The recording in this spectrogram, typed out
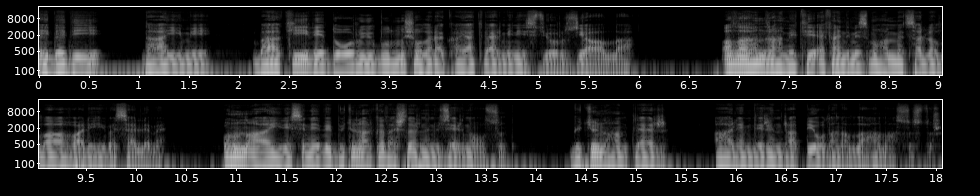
ebedi, daimi, baki ve doğruyu bulmuş olarak hayat vermeni istiyoruz ya Allah. Allah'ın rahmeti Efendimiz Muhammed sallallahu aleyhi ve selleme, onun ailesine ve bütün arkadaşlarının üzerine olsun. Bütün hamdler, alemlerin Rabbi olan Allah'a mahsustur.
